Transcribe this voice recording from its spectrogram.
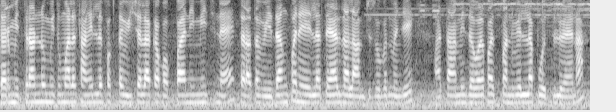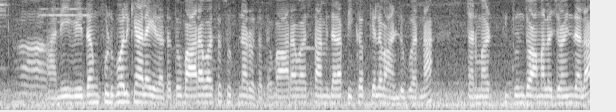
तर मित्रांनो मी तुम्हाला सांगितलं फक्त विशाला का पप्पा आणि मीच नाही तर आता वेदांग पण यायला तयार झाला आमच्यासोबत. म्हणजे आता आम्ही जवळपास पनवेलला पोहोचलो आहे ना? आणि वेदांग फुटबॉल खेळायला गेला तर तो बारा वाजता सुटणार होता. तर बारा वाजता आम्ही त्याला पिकअप केलं भांडूपवरना. तर मग तिथून तो आम्हाला जॉईन झाला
